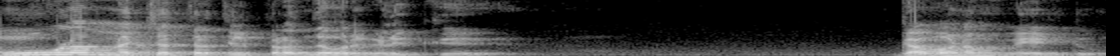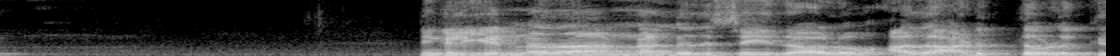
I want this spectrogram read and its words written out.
மூலம் நட்சத்திரத்தில் பிறந்தவர்களுக்கு கவனம் வேண்டும். நீங்கள் என்னதான் நல்லது செய்தாலும் அது அடுத்தவளுக்கு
